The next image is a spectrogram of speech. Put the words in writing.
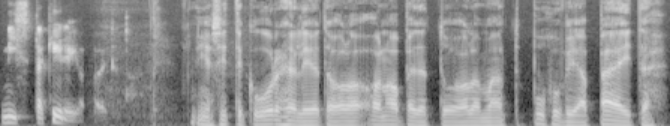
mistä kirjoitetaan. Ja sitten kun urheilijoita on opetettu olemaan puhuvia päitä –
